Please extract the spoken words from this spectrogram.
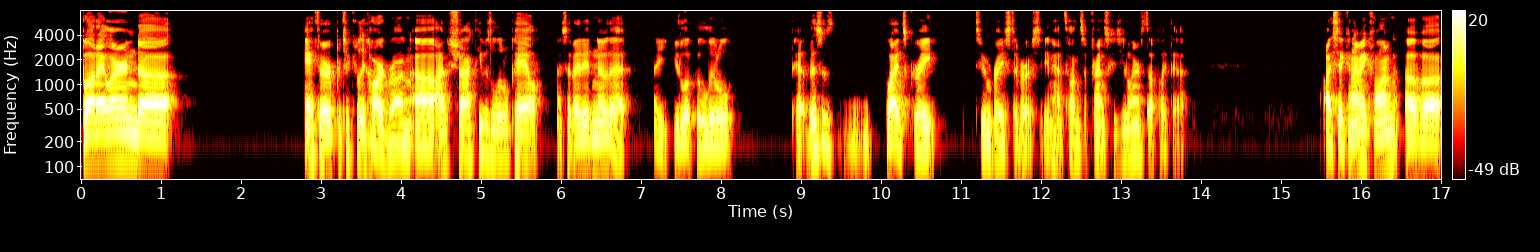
but I learned uh, after a particularly hard run, uh, I was shocked he was a little pale. I said I didn't know that. You look a little pale. This is why it's great to embrace diversity and have tons of friends because you learn stuff like that. I said, "Can I make fun of uh,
